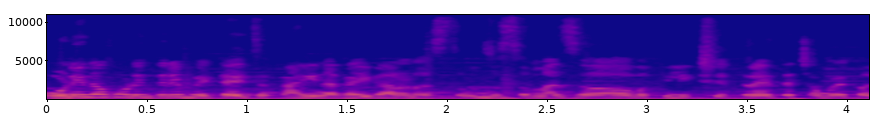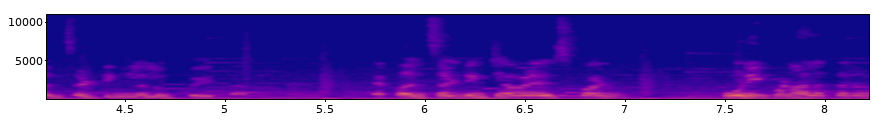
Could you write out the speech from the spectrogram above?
कोणी ना कोणीतरी भेटायचं काही ना काही कारण असतं. जसं माझं वकिली क्षेत्र आहे त्याच्यामुळे कन्सल्टिंगला लोक येतात. त्या कन्सल्टिंगच्या वेळेस पण कोणी पण आलं तर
